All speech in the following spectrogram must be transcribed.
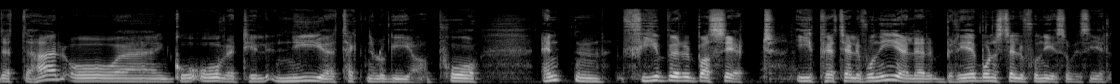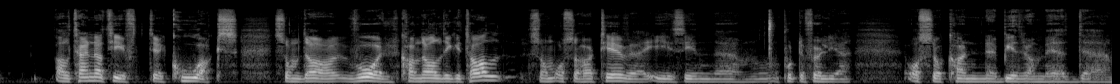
dette her og eh, gå over til nye teknologier på enten fiberbasert IP-telefoni eller bredbåndstelefoni, som vi sier. Alternativt Coax, som da vår Kanal Digital, som også har TV i sin eh, portefølje, også kan bidra med eh,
